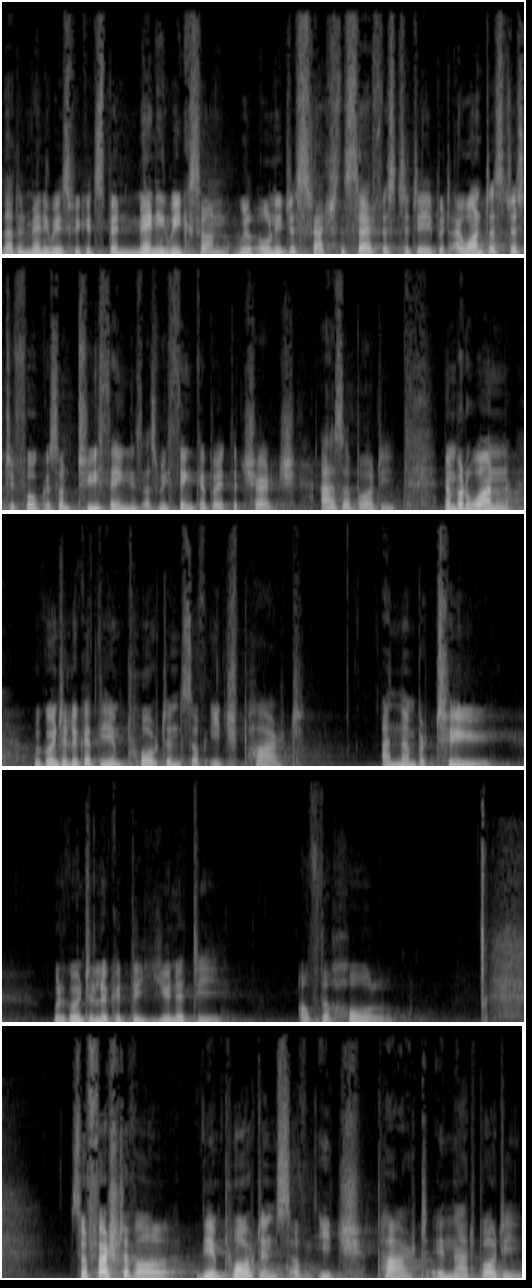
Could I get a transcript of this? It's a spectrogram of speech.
that in many ways we could spend many weeks on. We'll only just scratch the surface today, but I want us just to focus on two things as we think about the church as a body. Number one, we're going to look at the importance of each part. And number two, we're going to look at the unity of the whole. So, first of all, the importance of each part in that body.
